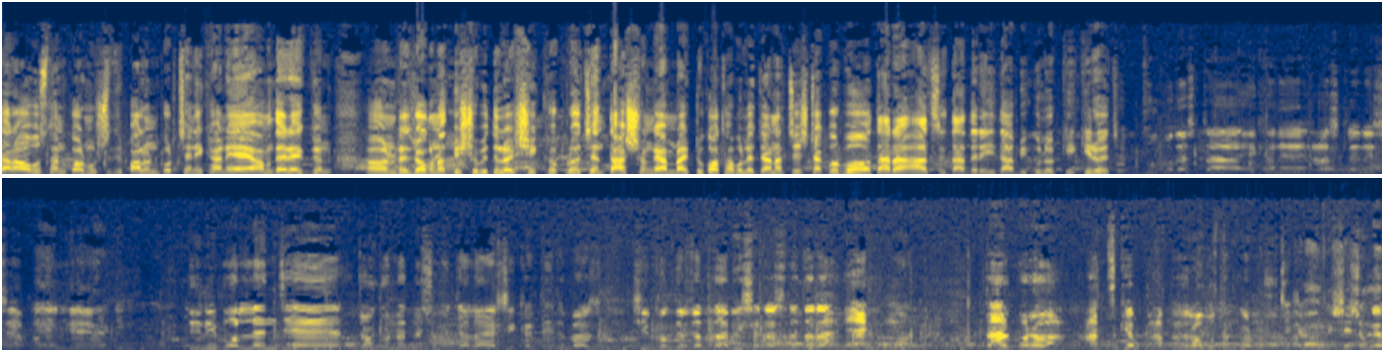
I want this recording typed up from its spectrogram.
তারা অবস্থান কর্মসূচি পালন করছেন। এখানে আমাদের একজন জগন্নাথ বিশ্ববিদ্যালয়ের শিক্ষক রয়েছেন। তার সঙ্গে আমরা একটু কথা বলে জানার চেষ্টা করব। তারা আজ তাদের এই দাবিগুলো কি কি রয়েছে? এখানে আসলেন এসে আপনাদেরকে তিনি বললেন যে জগন্নাথ বিশ্ববিদ্যালয়ের শিক্ষার্থীদের বা শিক্ষকদের যত দাবি সেটার সাথে তারা একমত। তারপরেও আজকে আপনাদের অবস্থান কর্মসূচি এবং সেই সঙ্গে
